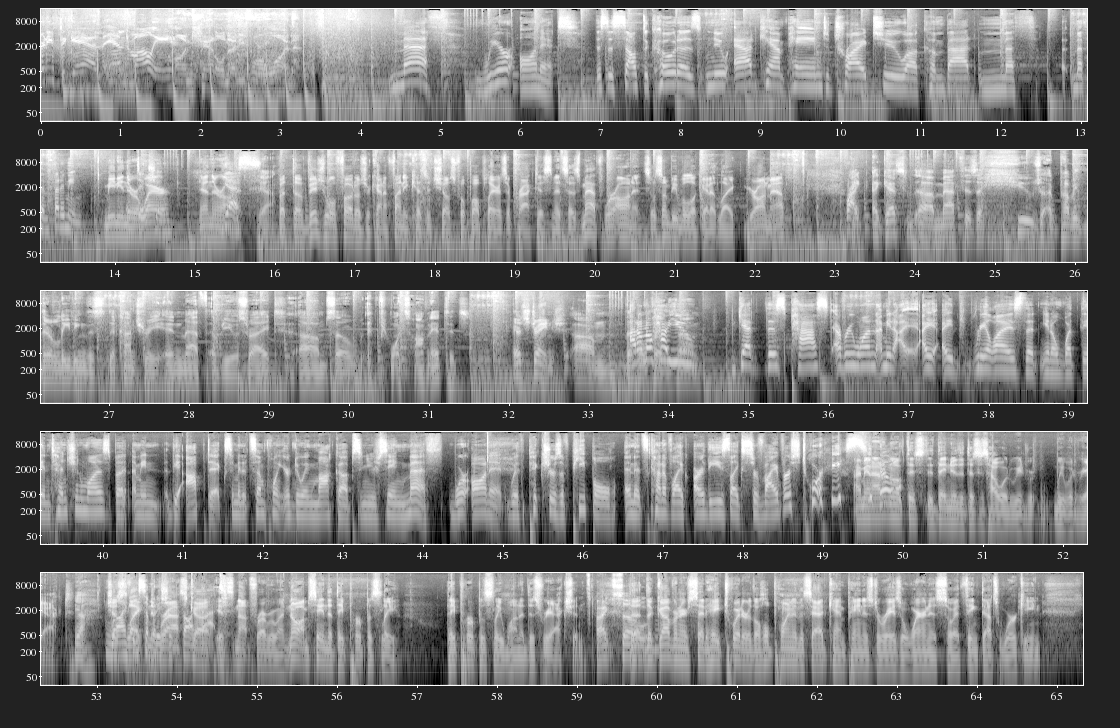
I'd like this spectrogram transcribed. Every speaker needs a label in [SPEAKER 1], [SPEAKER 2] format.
[SPEAKER 1] Party began and Molly.
[SPEAKER 2] on channel 94.1.
[SPEAKER 3] Meth. We're on it. This is South Dakota's new ad campaign to try to uh, combat meth, methamphetamine.
[SPEAKER 4] Meaning they're
[SPEAKER 3] Addiction.
[SPEAKER 4] aware and they're
[SPEAKER 3] Yes.
[SPEAKER 4] on it.
[SPEAKER 3] Yeah.
[SPEAKER 4] But the visual photos are kind of funny because it shows football players at practice and it says meth, we're on it. So some people look at it like, you're on meth?
[SPEAKER 5] I, I guess uh, meth is a huge. Uh, probably they're leading this the country in meth abuse, right? Um, so everyone's on it. It's it's strange. Um,
[SPEAKER 3] I don't know
[SPEAKER 5] whole
[SPEAKER 3] how you
[SPEAKER 5] um,
[SPEAKER 3] get this past everyone. I mean, I, I, I realize that, you know, what the intention was, but I mean, the optics. I mean, at some point you're doing mock ups and you're seeing meth. We're on it with pictures of people. And it's kind of like, are these like survivor stories?
[SPEAKER 4] I mean,
[SPEAKER 3] You
[SPEAKER 4] I don't know if this they knew that this is how would we we would react.
[SPEAKER 5] Yeah.
[SPEAKER 4] Just
[SPEAKER 3] think
[SPEAKER 4] like
[SPEAKER 3] somebody should have thought
[SPEAKER 4] Nebraska, it's not for everyone. No, I'm saying that they purposely they purposely wanted this reaction.
[SPEAKER 5] All right, so
[SPEAKER 4] the, the governor said, "Hey, Twitter, the whole point of this ad campaign is to raise awareness, so I think that's working."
